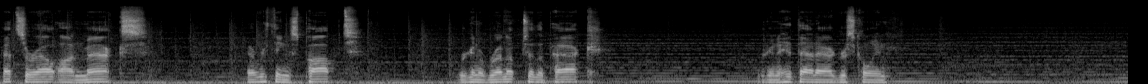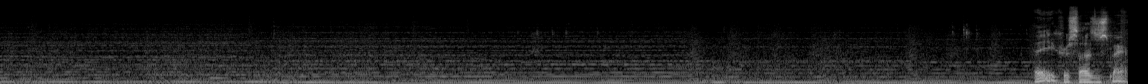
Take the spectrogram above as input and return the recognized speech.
Pets are out on max. Everything's popped. We're going to run up to the pack. We're going to hit that Agris coin. Hey, Crystallized Despair.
